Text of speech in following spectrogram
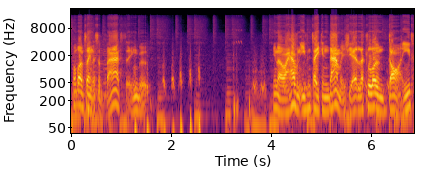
Not that I'm saying that's a bad thing, but... You know, I haven't even taken damage yet, let alone died.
